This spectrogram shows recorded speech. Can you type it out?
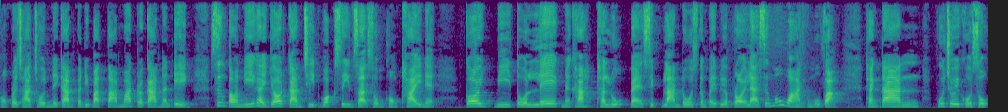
ของประชาชนในการปฏิบัติตามมาตรการนั่นเอง ซึ่งตอนนี้ค่ะยอดการฉีดวัคซีนสะสมของไทยเนี่ย ก็มีตัวเลขนะคะทะลุ 80 ล้านโดสกันไปเรียบร้อยแล้ว ซึ่งเมื่อวานคุณผู้ฟังทางด้านผู้ช่วยโฆษก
